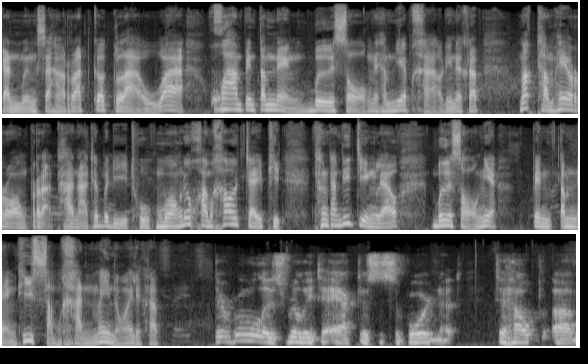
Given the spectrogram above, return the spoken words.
การเมืองสหรัฐก็กล่าวว่า ความเป็นตำแหน่งเบอร์สองในทำเนียบขาวนี่นะครับ มักทำให้รองประธานาธิบดีถูกมองด้วยความเข้าใจผิด ทั้งๆทที่จริงแล้วเบอร์สองเนี่ยเป็นตำแหน่งที่สำคัญไม่น้อยเลยครับ Their role is really to act as a subordinate to help um,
